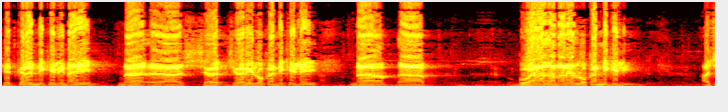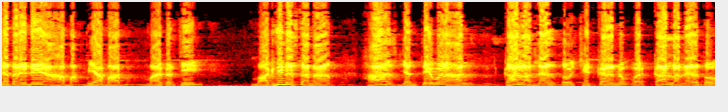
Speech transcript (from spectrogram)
शेतकऱ्यांनी केली नाही. ना शहर शहरी लोकांनी केली ना गोव्याला जाणाऱ्या लोकांनी केली. अशा तऱ्हेने हा मा- या मा- मार्गाची मागणी नसताना हा जनतेवर हा का लादला जातो शेतकऱ्यांवर का लादला जातो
